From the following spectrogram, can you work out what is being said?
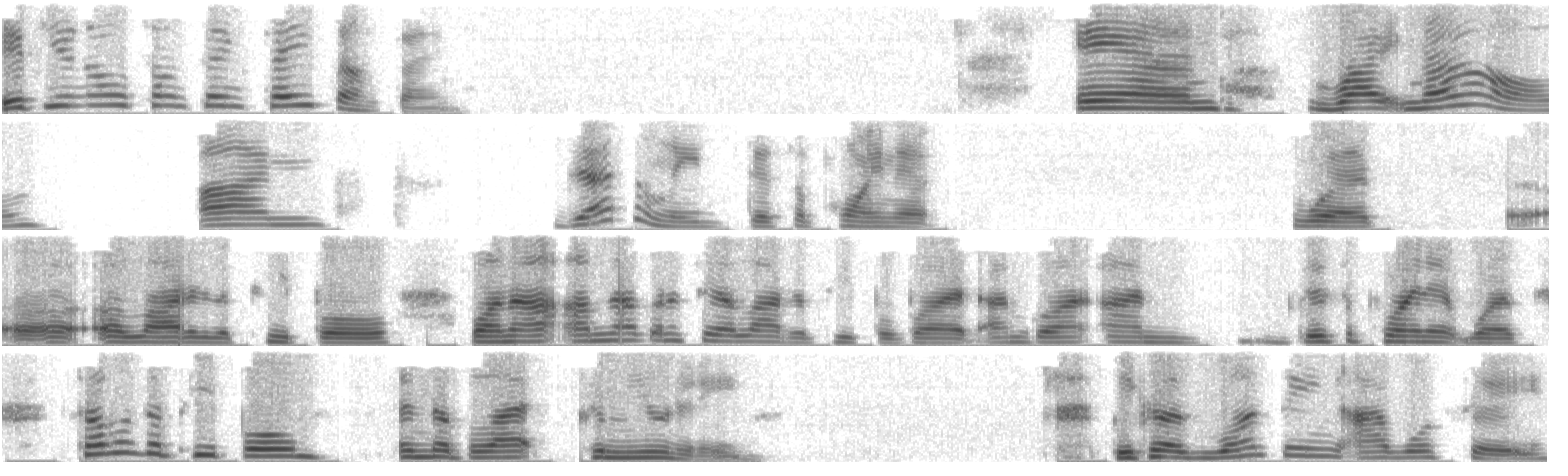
If you know something, say something. And right now, I'm definitely disappointed with a, a lot of the people. Well, not, I'm not going to say a lot of people, but I'm going. I'm disappointed with some of the people in the black community. Because one thing I will say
